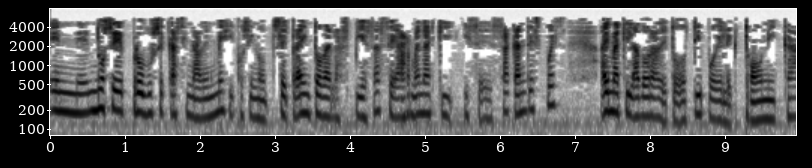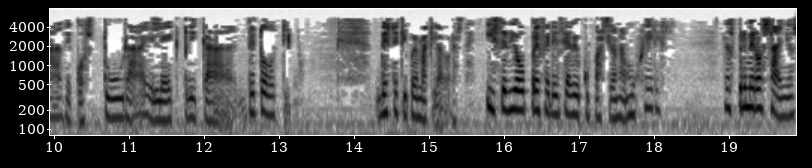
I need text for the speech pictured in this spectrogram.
Eh, no se produce casi nada en México, sino se traen todas las piezas, se arman aquí y se sacan después. Hay maquiladora de todo tipo, electrónica, de costura, eléctrica, de todo tipo de este tipo de maquiladoras y se dio preferencia de ocupación a mujeres. Los primeros años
